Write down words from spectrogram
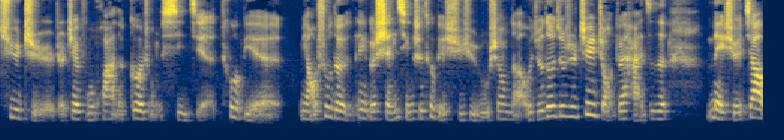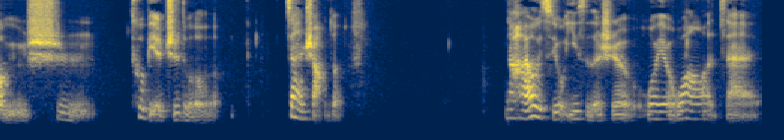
去指着这幅画的各种细节，特别。描述的那个神情是特别栩栩如生的，我觉得就是这种对孩子的美学教育是特别值得赞赏的。那还有一次有意思的是，我也忘了在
